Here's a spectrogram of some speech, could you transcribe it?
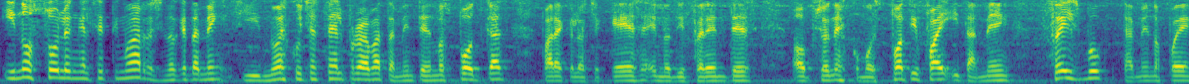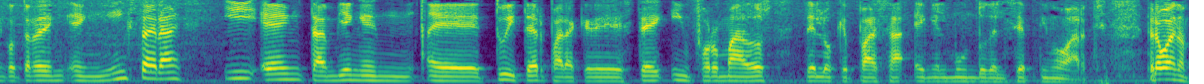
y no solo en el séptimo arte, sino que también si no escuchaste el programa también tenemos podcast para que lo cheques en las diferentes opciones como Spotify y también Facebook, también nos pueden encontrar en, en Instagram y en también en eh, Twitter para que estén informados de lo que pasa en el mundo del séptimo arte. Pero bueno,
